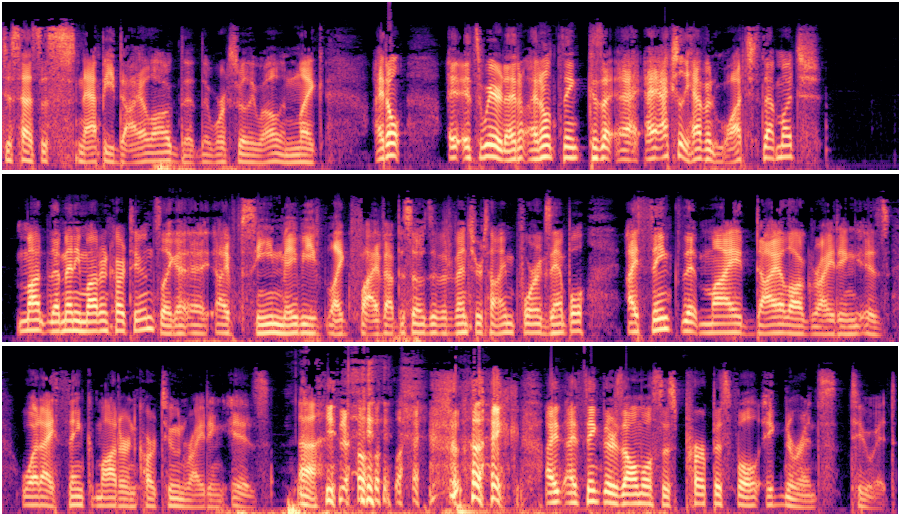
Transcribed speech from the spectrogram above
just has this snappy dialogue that, that works really well. And like I don't it's weird. I don't I don't think because I, I actually haven't watched that much mod, that many modern cartoons. Like I, I I've seen maybe like five episodes of Adventure Time for example. I think that my dialogue writing is what I think modern cartoon writing is. Ah, you know? Like, like I, I think there's almost this purposeful ignorance to it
